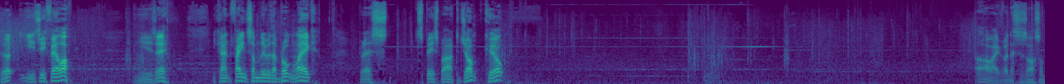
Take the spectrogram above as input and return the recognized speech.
Yeah, easy fella. Easy. You can't find somebody with a broken leg. Press spacebar to jump. Cool. Oh my god, this is awesome.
